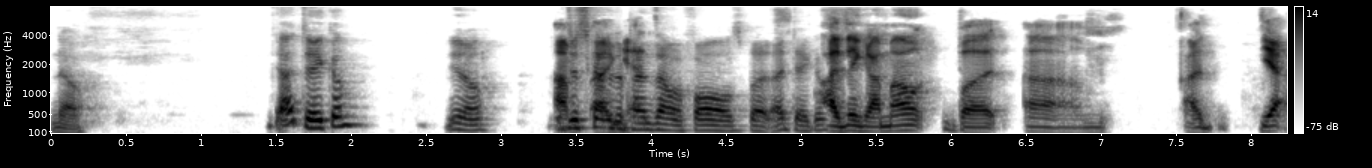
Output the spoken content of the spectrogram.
no, Yeah, I'd take him. You know, it just kind of depends on what falls, but I'd take him. I think I'm out, but um, I yeah,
